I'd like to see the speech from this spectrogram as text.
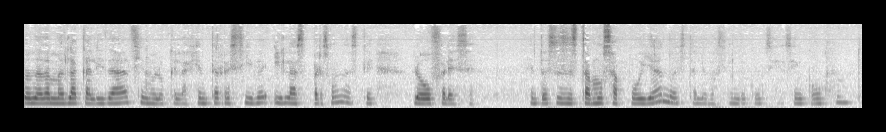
no nada más la calidad, sino lo que la gente recibe y las personas que lo ofrecen. Entonces estamos apoyando esta elevación de conciencia en conjunto.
